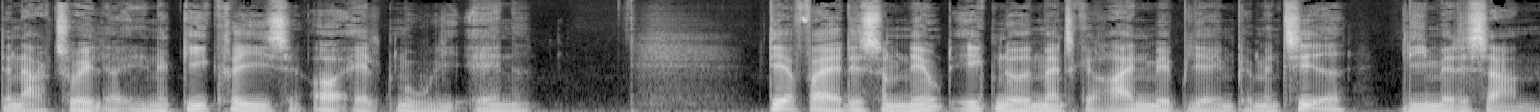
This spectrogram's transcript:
den aktuelle energikrise og alt muligt andet. Derfor er det som nævnt ikke noget, man skal regne med bliver implementeret lige med det samme.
